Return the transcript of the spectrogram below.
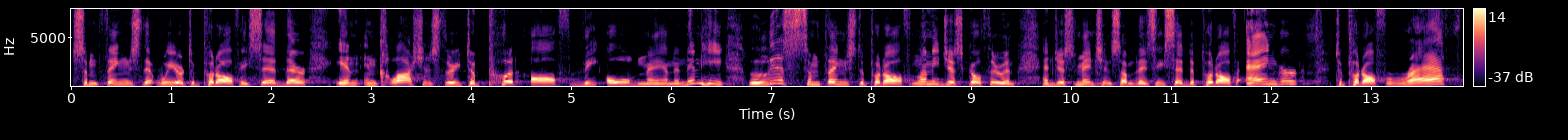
Some things that we are to put off. He said there in, in Colossians 3 to put off the old man. And then he lists some things to put off. Let me just go through and, and just mention some of these. He said to put off anger, to put off wrath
